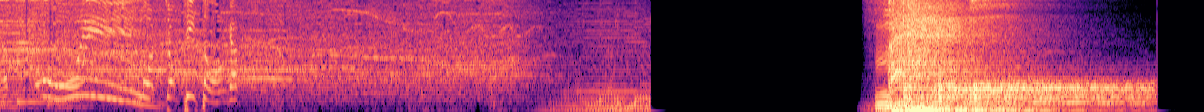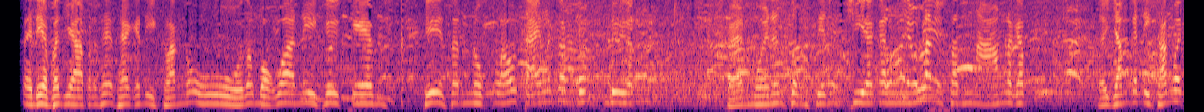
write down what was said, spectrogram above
ครับโอ้ยหมดยกที่สองครับ แต่เดียพัทยาประเทศไทยกันอีกครั้ง โอ้โหต้องบอกว่านี่คือเกมที่สนุกเล้าใจแล้วก็ดุเดือดแฟนมวยนั้นส่งเสียงเชียร์กันลั่นสนามแล้วครับแล้วย้ำกันอีกครั้งว่า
